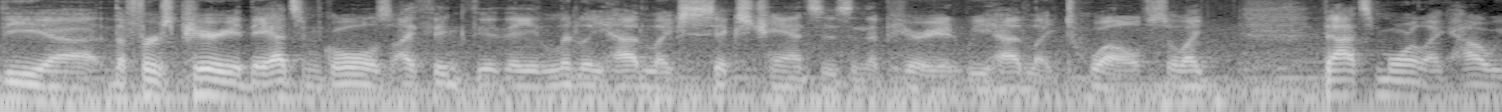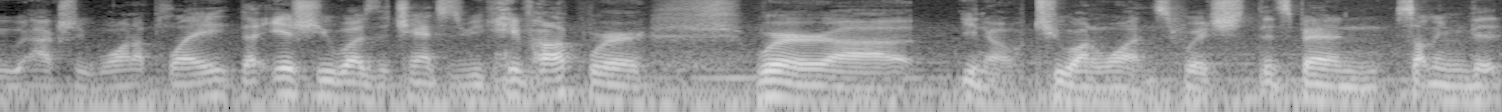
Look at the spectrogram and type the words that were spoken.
the uh, the first period, they had some goals. I think that they literally had like six chances in the period. We had like twelve. So like that's more like how we actually want to play. The issue was the chances we gave up were were uh, you know two on ones, which it's been something that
